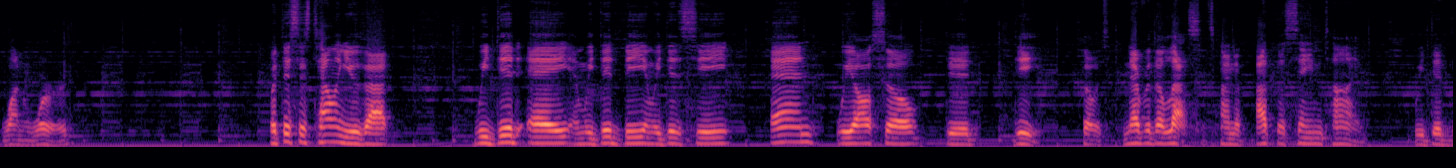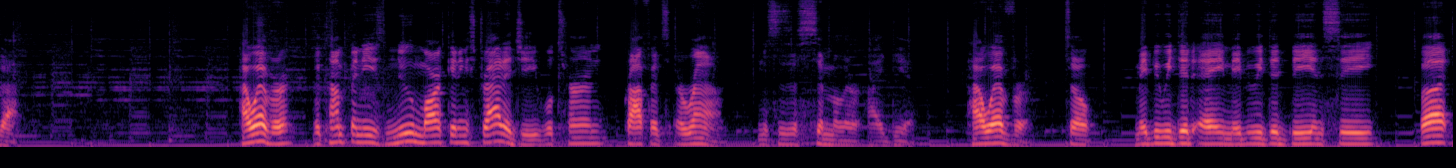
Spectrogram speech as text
one word. But this is telling you that we did A and we did B and we did C and we also did D. So it's nevertheless, it's kind of at the same time we did that. However, the company's new marketing strategy will turn profits around. And this is a similar idea. However, so maybe we did A, maybe we did B and C, but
